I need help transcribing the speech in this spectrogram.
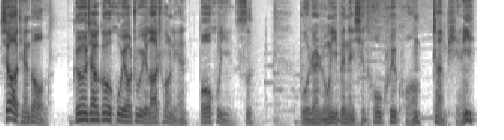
夏天到了，各家各户要注意拉窗帘，保护隐私，不然容易被那些偷窥狂占便宜。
